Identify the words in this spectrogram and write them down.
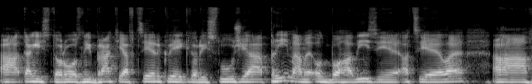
a takisto rôzni bratia v cirkvi, ktorí slúžia. Príjmame od Boha vízie a ciele a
